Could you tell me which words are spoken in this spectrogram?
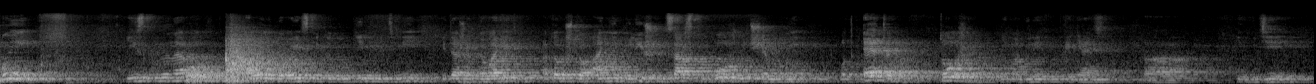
Мы избранный народ, а он говорит с какими-то другими людьми и даже говорит о том, что они ближе к Царству Божию, чем мы. Вот этого тоже не могли принять э, иудеи.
